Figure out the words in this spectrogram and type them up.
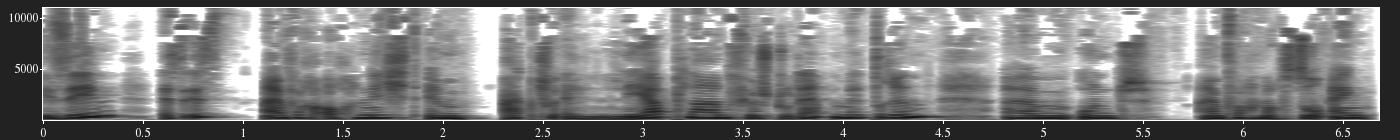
wir sehen, es ist einfach auch nicht im aktuellen Lehrplan für Studenten mit drin ähm, und einfach noch so ein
